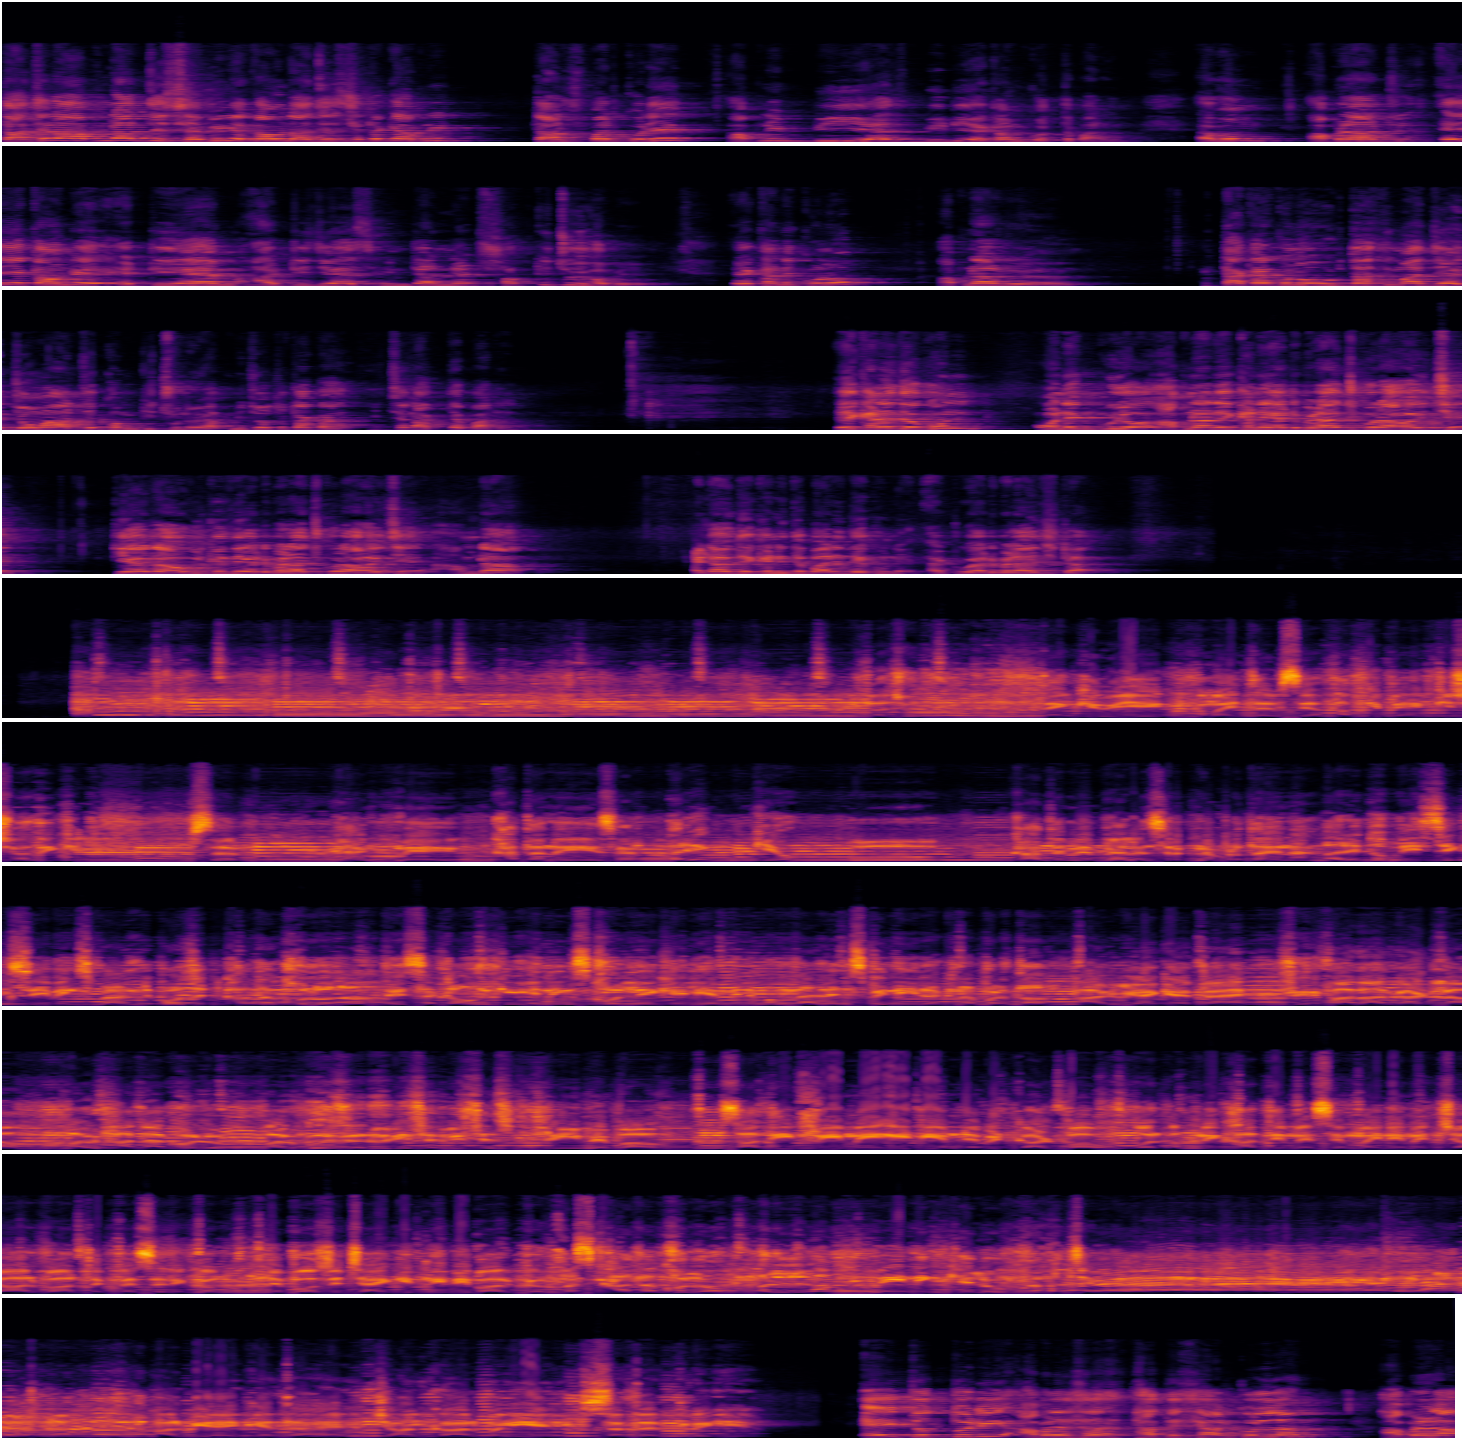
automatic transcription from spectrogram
তাছাড়া আপনার যে সেভিং অ্যাকাউন্ট আছে, সেটাকে আপনি ট্রান্সফার করে আপনি বিএসবিডি অ্যাকাউন্ট করতে পারেন। এবং আপনার এই অ্যাকাউন্টে এটিএম আরটিজিএস ইন্টারনেট সব কিছুই হবে। এখানে কোনো আপনার টাকার কোনো ঊর্ধ্বসীমা যে জমা যেরকম কিছু নয়, আপনি যত টাকা ইচ্ছে রাখতে পারেন। এখানে দেখুন, অনেকগুলো আপনার এখানে অ্যাডভার্টাইজ করা হয়েছে। কে রাহুলকে দিয়ে অ্যাডভার্টাইজ করা হয়েছে। আমরা এটাও দেখে নিতে পারি, দেখুন, একটু অ্যাডভার্টাইজটা शादी के लिए सर बैंक में खाता नहीं है सर। अरे क्यों? वो खाते में बैलेंस रखना पड़ता है ना? अरे तो बेसिक सेविंग्स बैंक डिपॉजिट खाता खोलो ना। इस अकाउंट की इनिंग्स खोलने के लिए मिनिमम बैलेंस भी नहीं रखना पड़ता। आरबीआई कहता है सिर्फ़ आधार कार्ड लाओ और खाता खोलो और कुछ ज़रूरी सर्विसेज़ फ्री में पाओ। साथ ही फ्री में एटीएम डेबिट कार्ड पाओ और अपने खाते में से महीने में चार बार तक पैसे निकालो। डिपॉजिट चाहे कितनी भी बार करो। बस खाता खोलो और लंबी इनिंग खेलो। জানকার বানিয়ে সতর্ক রহিয়ে এই তথ্যটি আপনার সাথে শেয়ার করলাম। আপনারা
